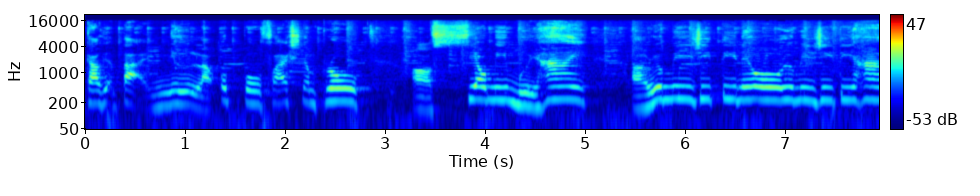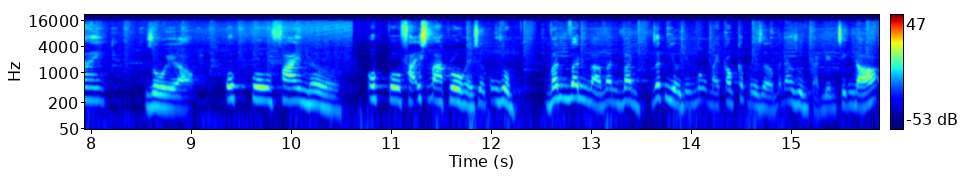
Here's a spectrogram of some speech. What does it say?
cao hiện tại như là Oppo Find X5 Pro, uh, Xiaomi 12, uh, ờ, Realme GT Neo, Realme GT 2, rồi uh, Oppo Find N, Oppo Find X3 Pro ngày xưa cũng dùng, vân vân và vân vân. Rất nhiều những mẫu máy cao cấp bây giờ vẫn đang dùng cảm biến chính đó.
